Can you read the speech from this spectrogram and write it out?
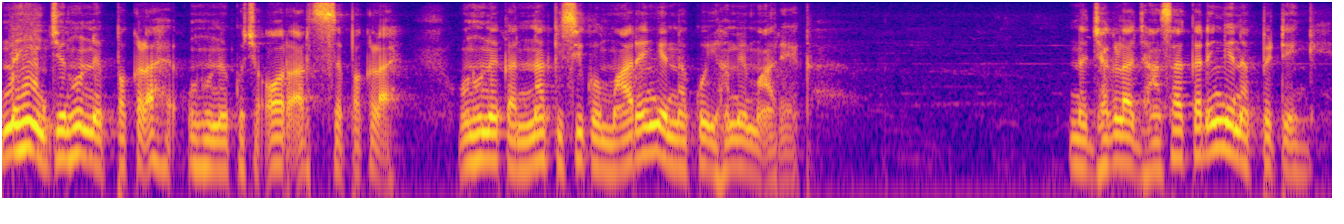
नहीं, जिन्होंने पकड़ा है, उन्होंने कुछ और अर्थ से पकड़ा है। उन्होंने कहा, ना किसी को मारेंगे, ना कोई हमें मारेगा। न झगड़ा झांसा करेंगे, न पिटेंगे।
